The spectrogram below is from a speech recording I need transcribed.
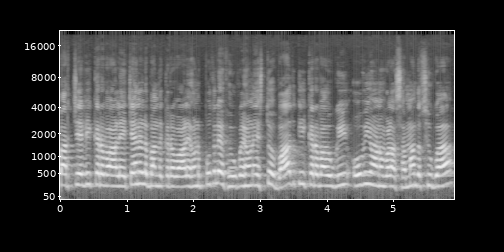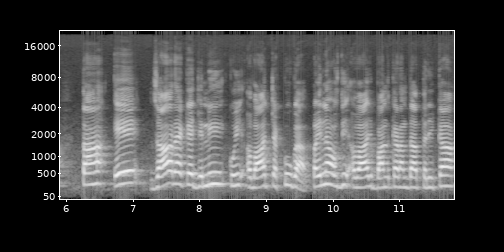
ਪਰਚੇ ਵੀ ਕਰਵਾ ਲਏ, ਚੈਨਲ ਬੰਦ ਕਰਵਾ ਲਏ, ਹੁਣ ਪੁਤਲੇ ਫੂਕ ਲਏ। ਹੁਣ ਇਸ ਤੋਂ ਬਾਅਦ ਕੀ ਕਰਵਾਊਗੀ, ਉਹ ਵੀ ਆਉਣ ਵਾਲਾ ਸਮਾਂ ਦੱਸੂਗਾ। ਤਾਂ ਇਹ ਜ਼ਾਹਰ ਹੈ ਕਿ ਜਿੰਨੀ ਕੋਈ ਆਵਾਜ਼ ਚੱਕੂਗਾ, ਪਹਿਲਾਂ ਉਸ ਦੀ ਆਵਾਜ਼ ਬੰਦ ਕਰਨ ਦਾ ਤਰੀਕਾ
